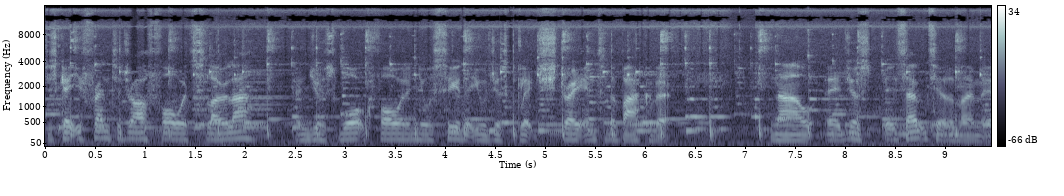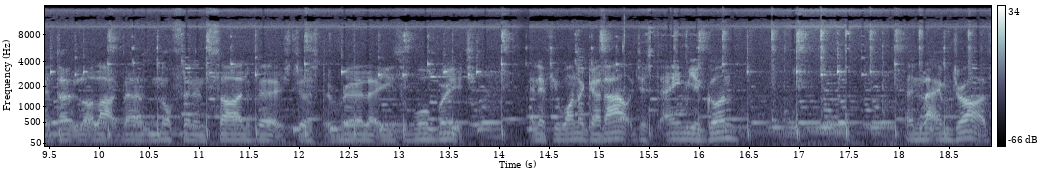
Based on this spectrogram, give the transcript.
just get your friend to drive forward slowly and just walk forward and you'll see that you'll just glitch straight into the back of it. Now it just it's empty at the moment. It don't look like there's nothing inside of it. It's just a really easy wall breach. And if you want to get out, just aim your gun and let him drive.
